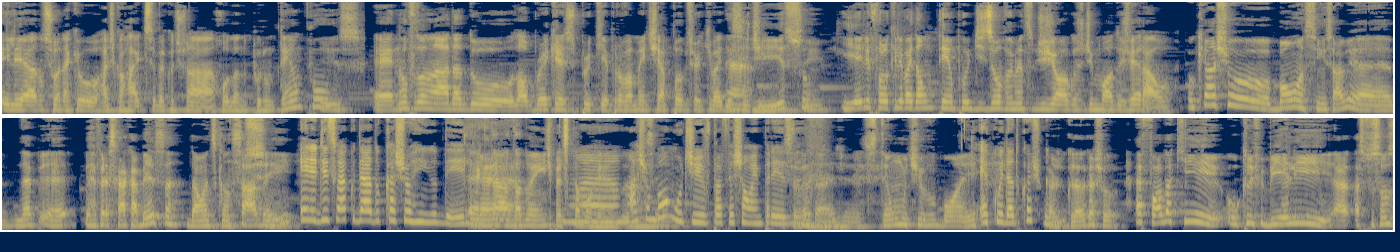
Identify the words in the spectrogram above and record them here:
ele anunciou, né, que o Radical Heights vai continuar rolando por um tempo. Isso. É, não falou nada do Lawbreakers, porque provavelmente é a publisher que vai decidir isso. sim. E ele falou que ele vai dar um tempo de desenvolvimento de jogos de modo geral. O que eu acho bom, assim, sabe? É, né, é refrescar a cabeça, dar uma descansada Sim. aí. Ele disse que vai cuidar do cachorrinho dele. É, que tá, É. tá doente, parece que tá Ah, morrendo. Acho um bom motivo pra fechar uma Isso empresa. é verdade. Se tem um motivo bom aí. É cuidar do cachorro. Ca- Cuidado do cachorro. É foda que o Cliff B, ele. As pessoas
